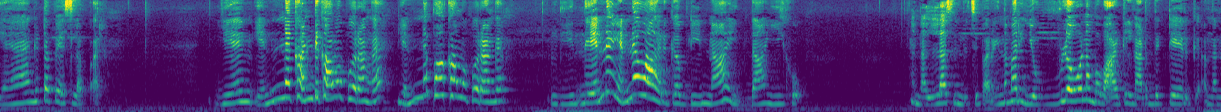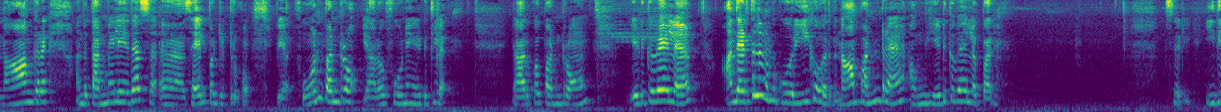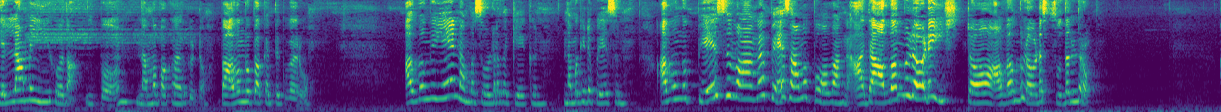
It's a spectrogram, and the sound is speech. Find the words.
என்கிட்ட பேசல பாரு. ஏன் என்ன கண்டுக்காம போறாங்க? என்ன பார்க்காம போறாங்க? இது இந்த எண்ணம் என்னவா இருக்கு அப்படின்னா இதுதான் ஈகோ. நல்லா சிந்திச்சு பாருங்க. இந்த மாதிரி எவ்வளவோ நம்ம வாழ்க்கையில் நடந்துக்கிட்டே இருக்கு. அந்த நாங்கிற அந்த தன்மையிலேயே தான் செயல்பட்டு இருக்கோம். இப்போ ஃபோன் பண்றோம். யாரோ ஃபோனே எடுக்கல. யாருக்கோ பண்றோம். எடுக்கவே இல்லை. அந்த இடத்துல நமக்கு ஒரு ஈகோ வருது. நான் பண்றேன். அவங்க எடுக்கவே இல்லை பாரு. சரி. இது எல்லாமே ஈகோ தான். இப்போ நம்ம பக்கம் இருக்கட்டும். இப்போ அவங்க பக்கத்துக்கு வரும் அவங்க ஏன் நம்ம சொல்றத கேட்கணும்? நம்ம கிட்ட பேசணும். அவங்க பேசுவாங்க பேசாம போவாங்க. அது அவங்களோட இஷ்டம் அவங்களோட சுதந்திரம்.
